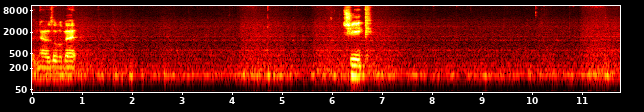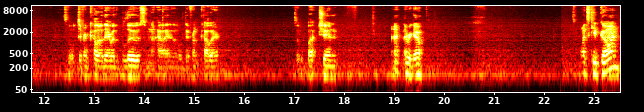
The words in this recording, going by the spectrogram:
the nose a little bit. Cheek. It's a little different color there with the blue, so I'm going to highlight a little different color. It's a little butt chin. Eh, there we go. Let's keep going.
